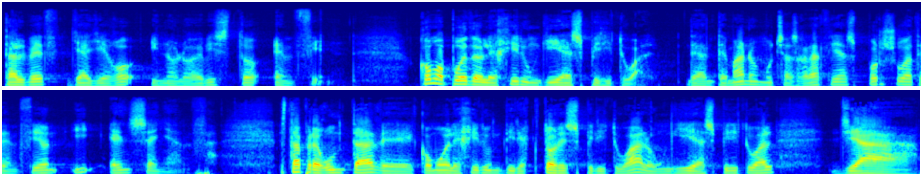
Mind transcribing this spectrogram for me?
Tal vez ya llegó y no lo he visto, en fin. ¿Cómo puedo elegir un guía espiritual? De antemano, muchas gracias por su atención y enseñanza. Esta pregunta de cómo elegir un director espiritual o un guía espiritual ya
